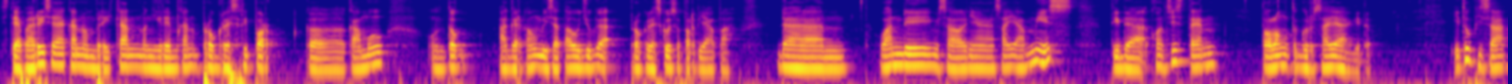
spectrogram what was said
Setiap hari saya akan memberikan mengirimkan progress report ke kamu untuk agar kamu bisa tahu juga progresku seperti apa. Dan one day misalnya saya miss, tidak konsisten, tolong tegur saya gitu. Itu bisa,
